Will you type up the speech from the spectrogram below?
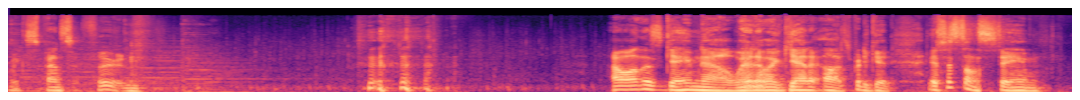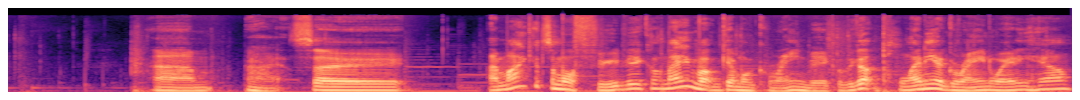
Some expensive food. I want this game now. Where do I get it? Oh, it's pretty good. It's just on Steam. Um, alright, so I might get some more food vehicles. Maybe get more grain vehicles. We've got plenty of grain waiting here.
